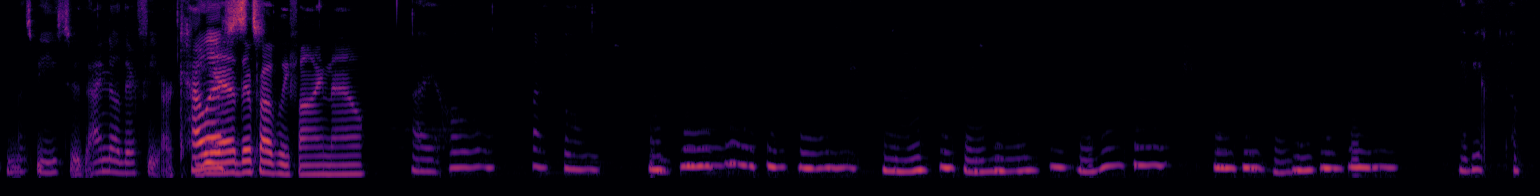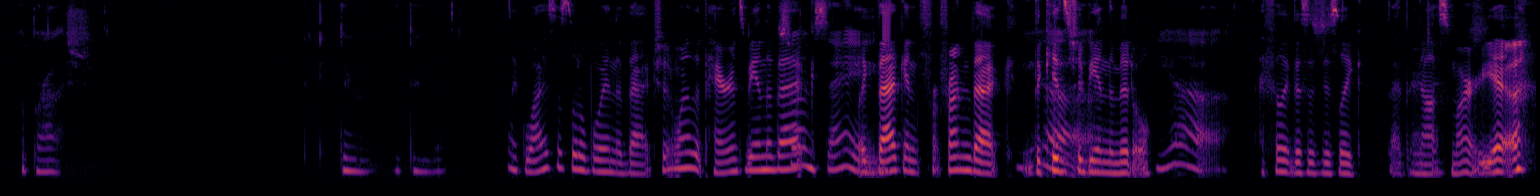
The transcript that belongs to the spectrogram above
You must be used to it. I know their feet are calloused. Yeah, they're probably fine now. I hope. I hope. Maybe a, a, a brush. To get through, get through it. Like, why is this little boy in the back? Shouldn't one of the parents be in the back? I'm saying. Like back and fr- front and back. The kids should be in the middle. Yeah. I feel like this is just like Bad not smart. Yeah.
